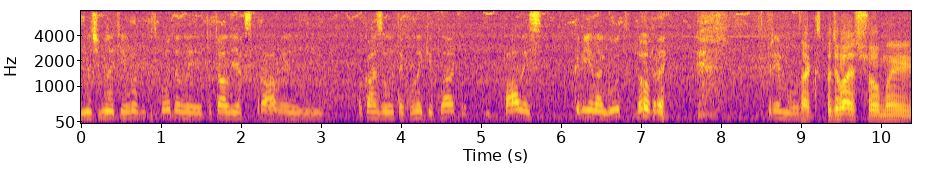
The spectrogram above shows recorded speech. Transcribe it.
на чемпіонаті Європи, підходили, питали, як справи, і показували так великий палець, країна гуд, добре. Підтримували. Так, сподіваюся, що ми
